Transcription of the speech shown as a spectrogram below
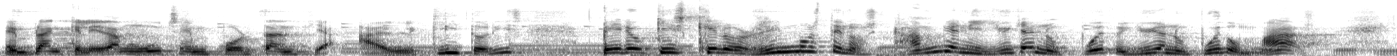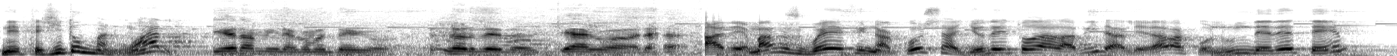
en plan que le dan mucha importancia al clítoris, pero que es que los ritmos te los cambian y yo ya no puedo, yo ya no puedo más. Necesito un manual. Y ahora mira cómo tengo los dedos, ¿qué hago ahora? Además os voy a decir una cosa, yo de toda la vida le daba con un dedete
